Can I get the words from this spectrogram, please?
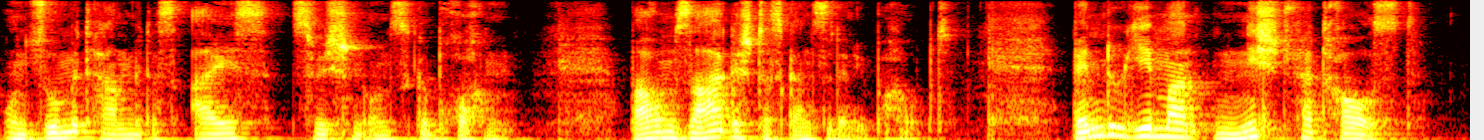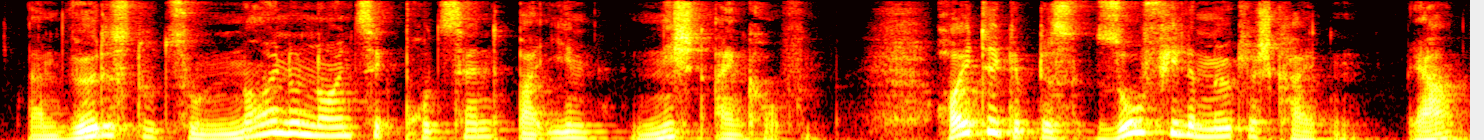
und somit haben wir das Eis zwischen uns gebrochen. Warum sage ich das Ganze denn überhaupt? Wenn du jemandem nicht vertraust, dann würdest du zu 99 Prozent bei ihm nicht einkaufen. Heute gibt es so viele Möglichkeiten, ja,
